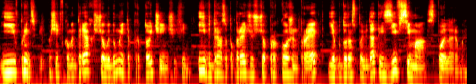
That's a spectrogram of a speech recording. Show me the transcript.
І, в принципі, пишіть в коментарях, що ви думаєте про той чи інший фільм. І відразу попереджу, що про кожен проект я буду розповідати зі всіма спойлерами.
